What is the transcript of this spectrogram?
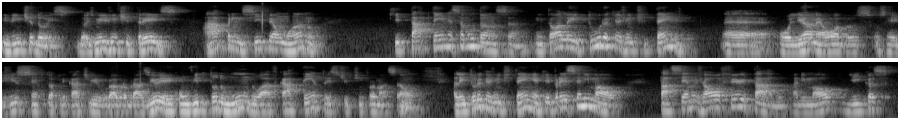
e 22. 2023, a princípio, é um ano que está tendo essa mudança. Então, a leitura que a gente tem, é, olhando, é óbvio, os, os, registros sempre do aplicativo AgroBrasil, e aí convido todo mundo a ficar atento a esse tipo de informação, a leitura que a gente tem é que para esse animal está sendo já ofertado, animal dicas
